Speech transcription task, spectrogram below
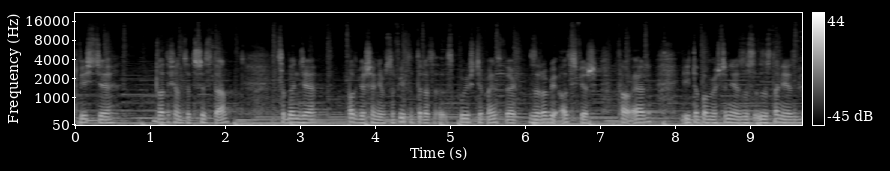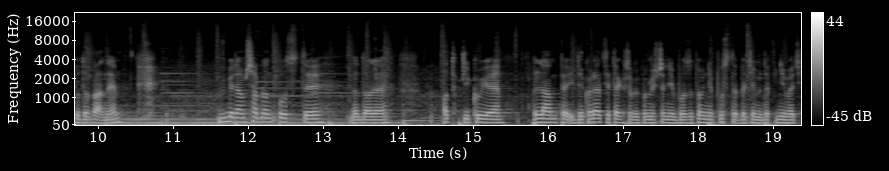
200 2300, co będzie podwieszeniem sufitu. Teraz spójrzcie Państwo, jak zrobię odśwież VR i to pomieszczenie zostanie zbudowane. Wybieram szablon pusty, na dole odklikuję lampy i dekoracje tak, żeby pomieszczenie było zupełnie puste. Będziemy definiować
